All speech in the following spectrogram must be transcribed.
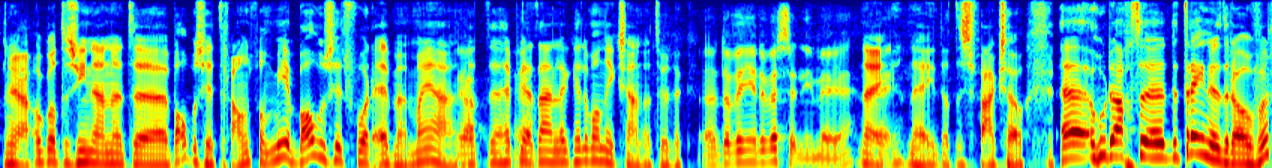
Ja, ook wel te zien aan het eh, balbezit trouwens. Want meer balbezit voor Emmen. Maar ja, Ja, dat heb je ja. uiteindelijk helemaal niks aan natuurlijk. Daar win je de wedstrijd niet mee, hè? Nee, nee. dat is vaak zo. Hoe dacht de trainer erover?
